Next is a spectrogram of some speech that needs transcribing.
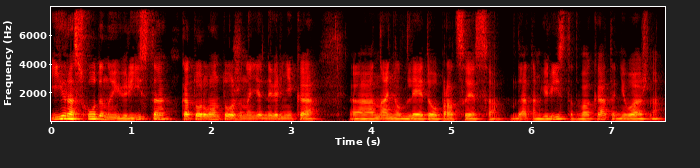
и расходы на юриста, которого он тоже наверняка э, нанял для этого процесса, да, там юрист, адвоката, неважно,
